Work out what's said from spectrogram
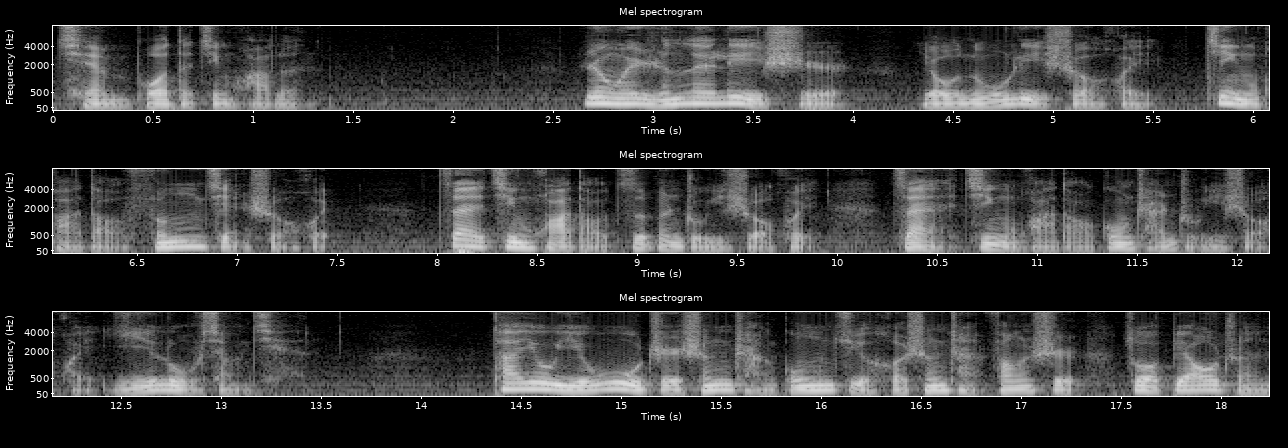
浅薄的进化论，认为人类历史由奴隶社会进化到封建社会，再进化到资本主义社会，再进化到共产主义社会，一路向前。他又以物质生产工具和生产方式做标准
